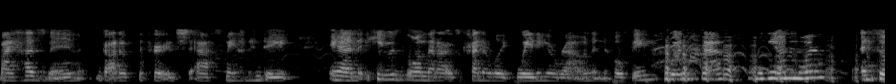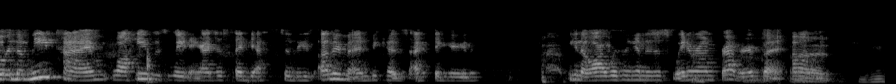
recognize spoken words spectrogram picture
my husband got up the courage to ask me on a date, and he was the one that I was kind of like waiting around and hoping would ask me on one. And so in the meantime, while he was waiting, I just said yes to these other men because I figured, you know, I wasn't gonna just wait around forever. But um. Mhm.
